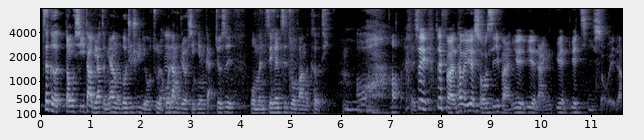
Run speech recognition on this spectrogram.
这个东西到底要怎么样能够继续留住人，或让人觉得有新鲜感，就是我们这些制作方的课题。哇，对所以所以反而他们越熟悉，反而越越难越越棘手哎，这样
